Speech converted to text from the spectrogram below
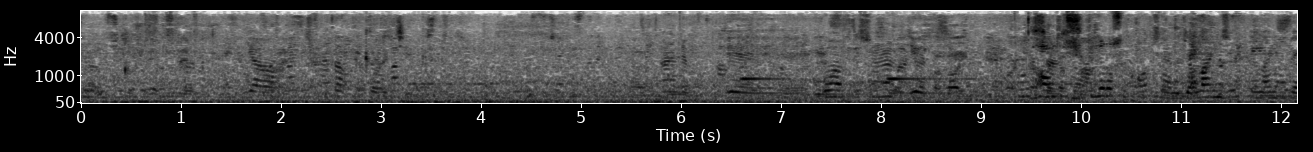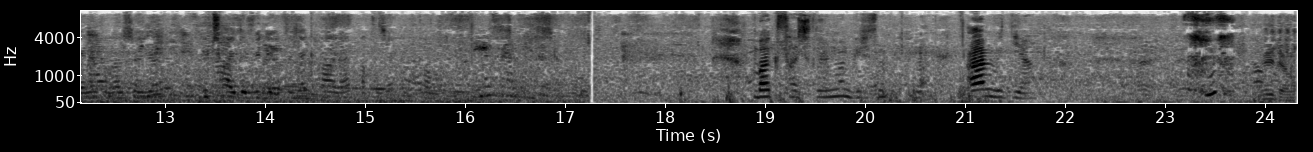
şimdi üç Ya çok tatlı kıvırcık. Bence eee bu hafta sonu atacağım. Artık şükürler olsun at yani yalancı. Yalancı Zeynep olan söylüyor. 3 aydır video atacak hala atacak. Tamam. Bak saçlarıma birisini... Abi video. Video mu?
